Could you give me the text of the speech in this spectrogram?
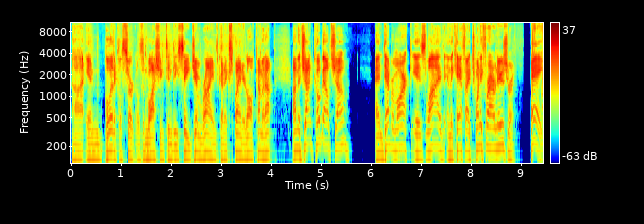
uh, in political circles in Washington, D.C. Jim Ryan's going to explain it all coming up on the John Kobylt Show. And Deborah Mark is live in the KFI 24 hour newsroom. Hey,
